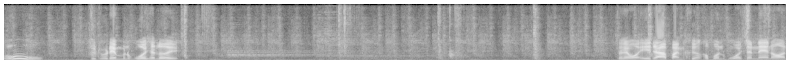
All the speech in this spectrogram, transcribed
โอ้จุดโทเทมบนหัวฉันเลย แสดงว่าเอดาปั่นเครื่องข้างบนหัวฉันแน่นอน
